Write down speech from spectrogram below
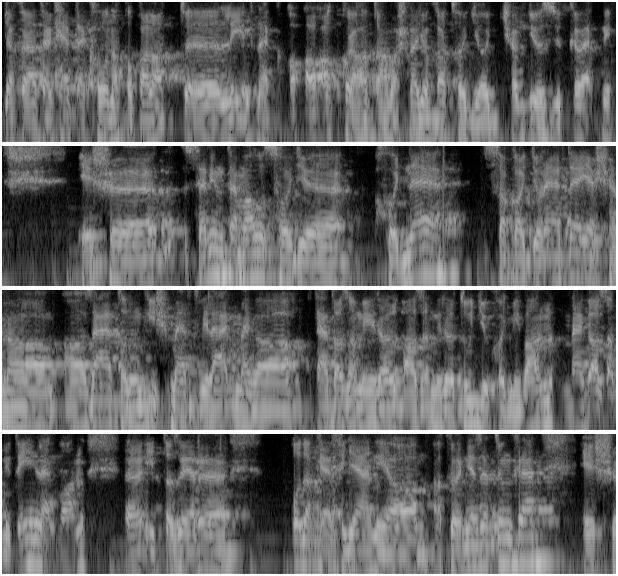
gyakorlatilag hetek, hónapok alatt lépnek akkora hatalmas nagyokat, hogy, hogy csak győzzük követni. És szerintem ahhoz, hogy, hogy ne szakadjon el teljesen a, az általunk ismert világ, meg a, tehát az amiről, az, amiről tudjuk, hogy mi van, meg az, ami tényleg van, itt azért oda kell figyelni a, a környezetünkre, és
